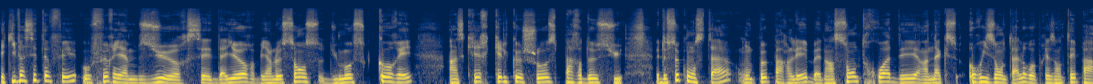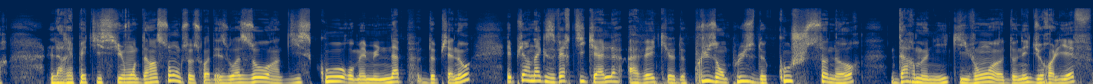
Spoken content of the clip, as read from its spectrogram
et qui va s'étoffer au fur et à mesure. C'est d'ailleurs bien le sens du mot scorer, inscrire quelque chose par-dessus. De ce constat, on peut parler ben, d'un son 3D, un axe horizontal représenté par la répétition d'un son, que ce soit des oiseaux, un discours ou même une nappe de piano, et puis un axe vertical avec de plus en plus de couches sonores, d'harmonie qui vont euh, du relief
